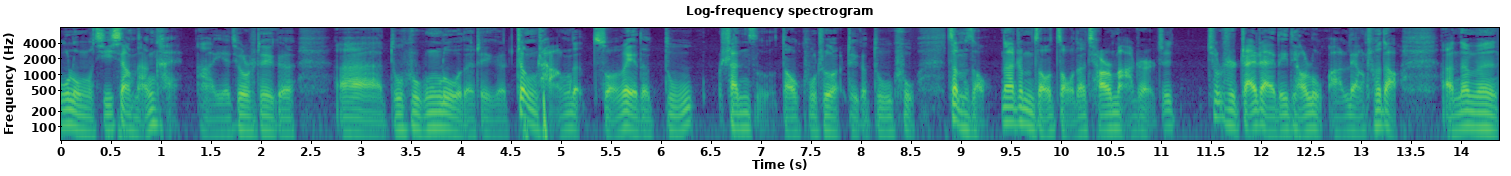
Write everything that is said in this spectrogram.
乌鲁木齐向南开啊，也就是这个呃独库公路的这个正常的所谓的独山子到库车这个独库这么走，那这么走走到乔尔玛这儿这。就是窄窄的一条路啊，两车道，啊，那么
